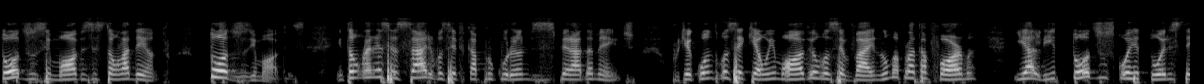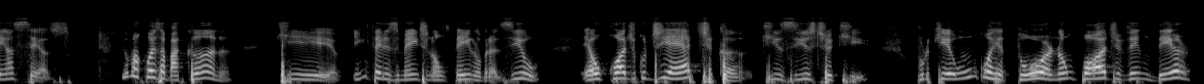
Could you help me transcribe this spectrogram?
todos os imóveis estão lá dentro. Todos os imóveis. Então, não é necessário você ficar procurando desesperadamente. Porque quando você quer um imóvel, você vai numa plataforma e ali todos os corretores têm acesso. E uma coisa bacana, que infelizmente não tem no Brasil, é o código de ética que existe aqui. Porque um corretor não pode vender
